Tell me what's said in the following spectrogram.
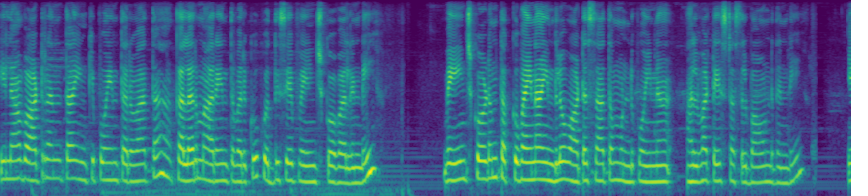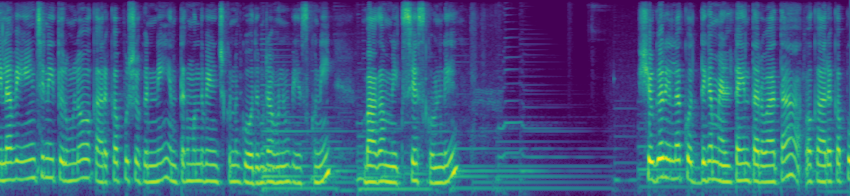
ఇలా వాటర్ అంతా ఇంకిపోయిన తర్వాత కలర్ మారేంత వరకు కొద్దిసేపు వేయించుకోవాలండి. వేయించుకోవడం తక్కువైనా ఇందులో వాటర్ శాతం ఉండిపోయినా హల్వా టేస్ట్ అసలు బాగుండదండి. ఇలా వేయించిన ఈ తురుములో ఒక అరకప్పు షుగర్ని ఇంతకుముందు వేయించుకున్న గోధుమ రవ్వను వేసుకుని బాగా మిక్స్ చేసుకోండి. షుగర్ ఇలా కొద్దిగా మెల్ట్ అయిన తర్వాత ఒక అరకప్పు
